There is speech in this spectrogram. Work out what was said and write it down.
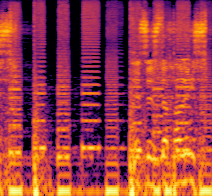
Police. This is the police.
